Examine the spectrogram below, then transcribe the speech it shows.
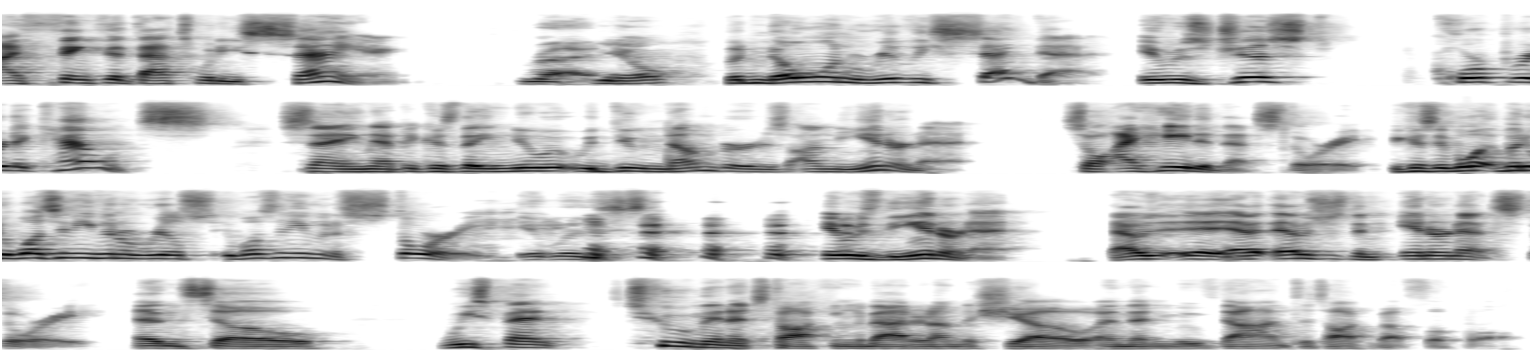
I think that that's what he's saying. Right. You know, but no one really said that. It was just corporate accounts saying that because they knew it would do numbers on the internet. So I hated that story because it was, but it wasn't even a real, it wasn't even a story. It was, it was the internet. That was, it, that was just an internet story. And so we spent two minutes talking about it on the show and then moved on to talk about football.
